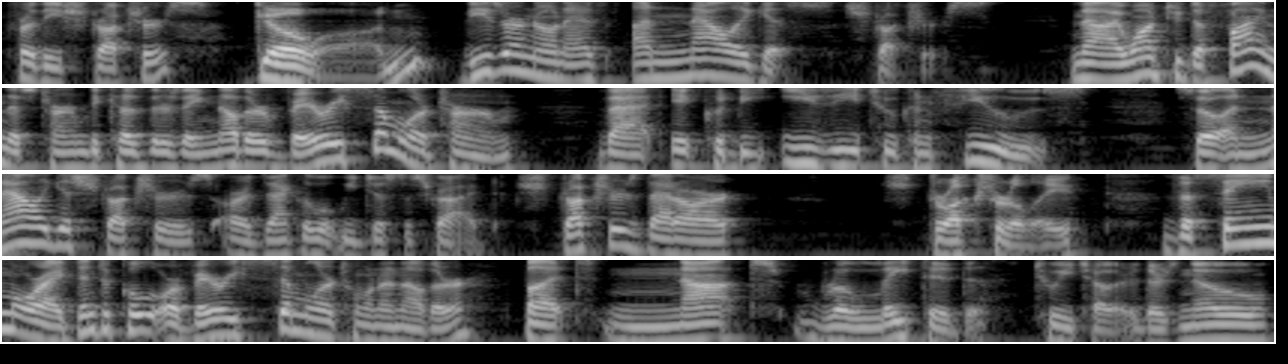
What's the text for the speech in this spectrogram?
for these structures. Go on. These are known as analogous structures. Now, I want to define this term because there's another very similar term that it could be easy to confuse. So, analogous structures are exactly what we just described structures that are structurally the same or identical or very similar to one another, but not related to each other. There's no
